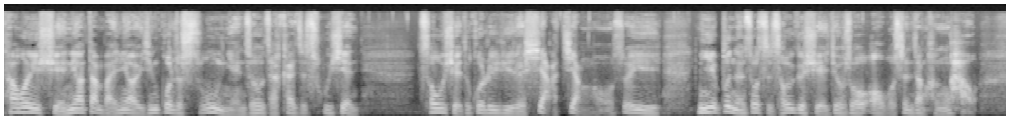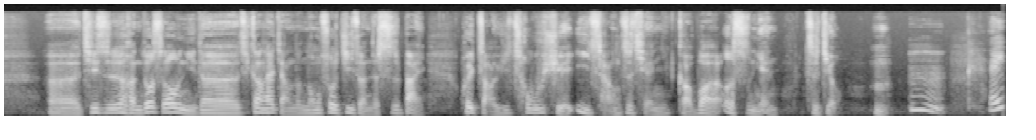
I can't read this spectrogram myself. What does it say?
他会血尿、蛋白尿已经过了十五年之后才开始出现抽血的过滤率的下降哦，所以你也不能说只抽一个血就说哦我肾脏很好。呃，其实很多时候你的刚才讲的浓缩机转的失败会早于抽血异常之前，搞不好二十年之久。嗯嗯，哎，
